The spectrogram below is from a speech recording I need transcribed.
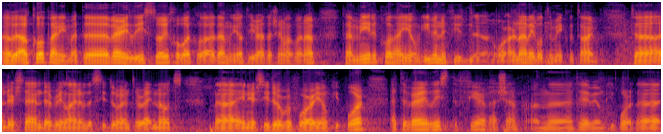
ועל כל פנים, at the very least, זוהי חובת כל האדם להיות יראת השם על פניו תמיד כל היום. Even if you uh, or are not able to make the time to understand every line of the Siddur and to write notes uh, in your Siddur before Yom Kippur, at the very least, the fear of Hashem on the day of Yom Kippur. Uh,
